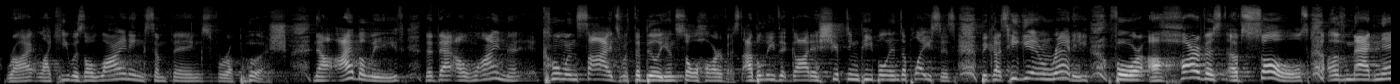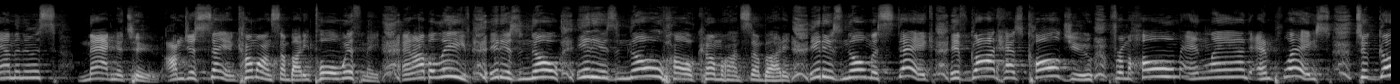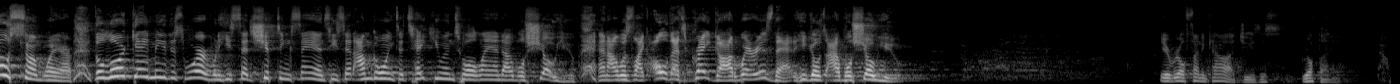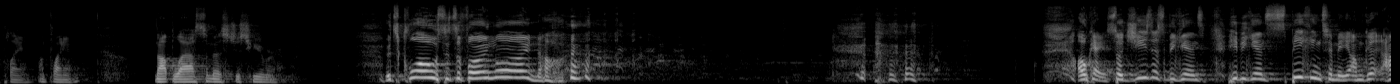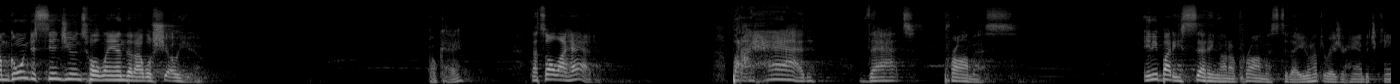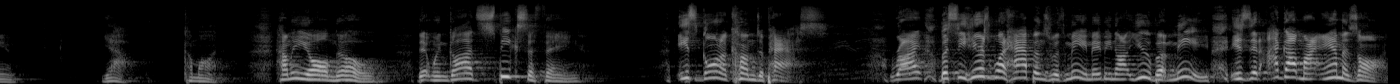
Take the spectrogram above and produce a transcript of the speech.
right? Like he was aligning some things for a push. Now, I believe that that alignment coincides with the billion soul harvest. I believe that God is shifting people into places because he getting ready for a harvest of souls of magnanimous magnitude. I'm just saying, come on somebody, pull with me. And I believe it is no it is no oh come on somebody. It is no mistake if God has called you from home and land and place to go somewhere. The Lord gave me this word when he said shifting sands, he said, I'm going to take you into a land I will show you. And I was like, oh, that's great, God. Where is that? And he goes, I will show you. You're a real funny God, Jesus. Real funny. I'm playing. I'm playing. Not blasphemous, just humor. It's close. It's a fine line. No. okay, so Jesus begins, he begins speaking to me. I'm, go- I'm going to send you into a land that I will show you. Okay, that's all I had. But I had that promise. Anybody setting on a promise today? You don't have to raise your hand, but you can. Yeah, come on. How many of y'all know that when God speaks a thing, it's gonna come to pass? Right? But see, here's what happens with me, maybe not you, but me, is that I got my Amazon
